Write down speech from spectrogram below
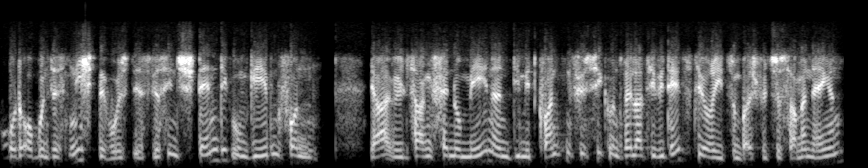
oder ob uns es nicht bewusst ist. Wir sind ständig umgeben von, ja, ich will sagen, Phänomenen, die mit Quantenphysik und Relativitätstheorie zum Beispiel zusammenhängen.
